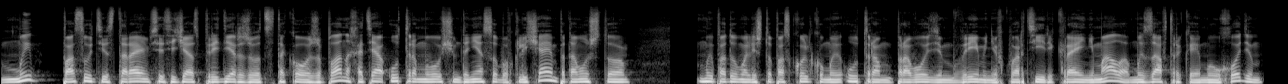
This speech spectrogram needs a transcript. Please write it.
Мы по сути, стараемся сейчас придерживаться такого же плана, хотя утром мы, в общем-то, не особо включаем, потому что мы подумали, что поскольку мы утром проводим времени в квартире крайне мало, мы завтракаем и уходим,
